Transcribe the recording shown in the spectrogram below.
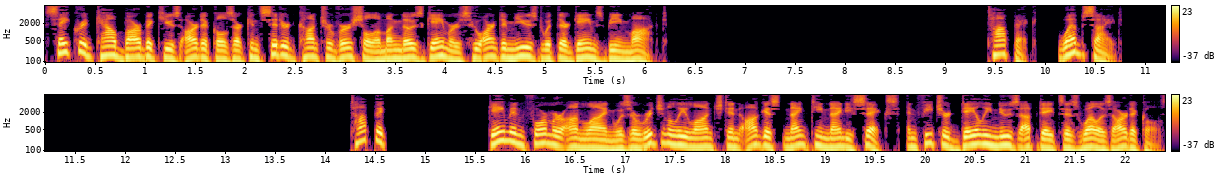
Sacred Cow barbecues articles are considered controversial among those gamers who aren't amused with their games being mocked. Topic: Website. Topic: Game Informer Online was originally launched in August 1996, and featured daily news updates as well as articles.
